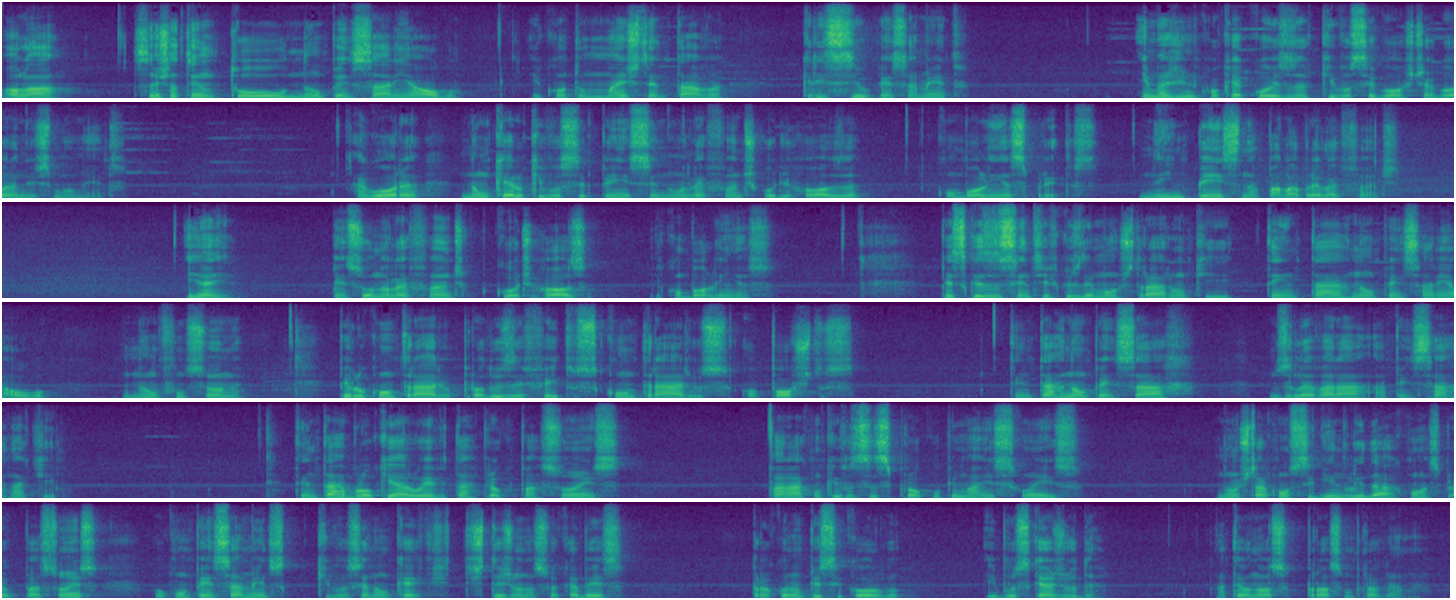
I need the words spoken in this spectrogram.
Olá, você já tentou não pensar em algo e quanto mais tentava, crescia o pensamento? Imagine qualquer coisa que você goste agora nesse momento. Agora, não quero que você pense num elefante cor-de-rosa com bolinhas pretas. Nem pense na palavra elefante. E aí? Pensou no elefante cor-de-rosa e com bolinhas? Pesquisas científicas demonstraram que tentar não pensar em algo não funciona. Pelo contrário, produz efeitos contrários, opostos. Tentar não pensar nos levará a pensar naquilo. Tentar bloquear ou evitar preocupações fará com que você se preocupe mais com isso. Não está conseguindo lidar com as preocupações ou com pensamentos que você não quer que estejam na sua cabeça? Procure um psicólogo e busque ajuda. Até o nosso próximo programa.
